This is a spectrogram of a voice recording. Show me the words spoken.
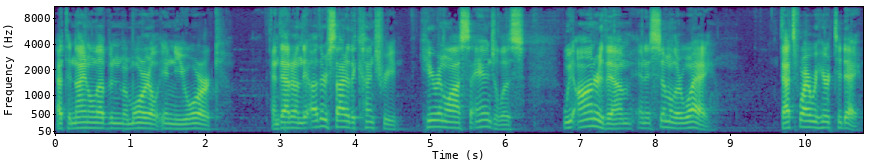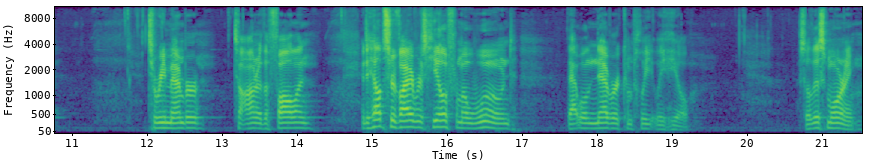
at the 9 11 memorial in New York, and that on the other side of the country, here in Los Angeles, we honor them in a similar way. That's why we're here today to remember, to honor the fallen, and to help survivors heal from a wound that will never completely heal. So this morning,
